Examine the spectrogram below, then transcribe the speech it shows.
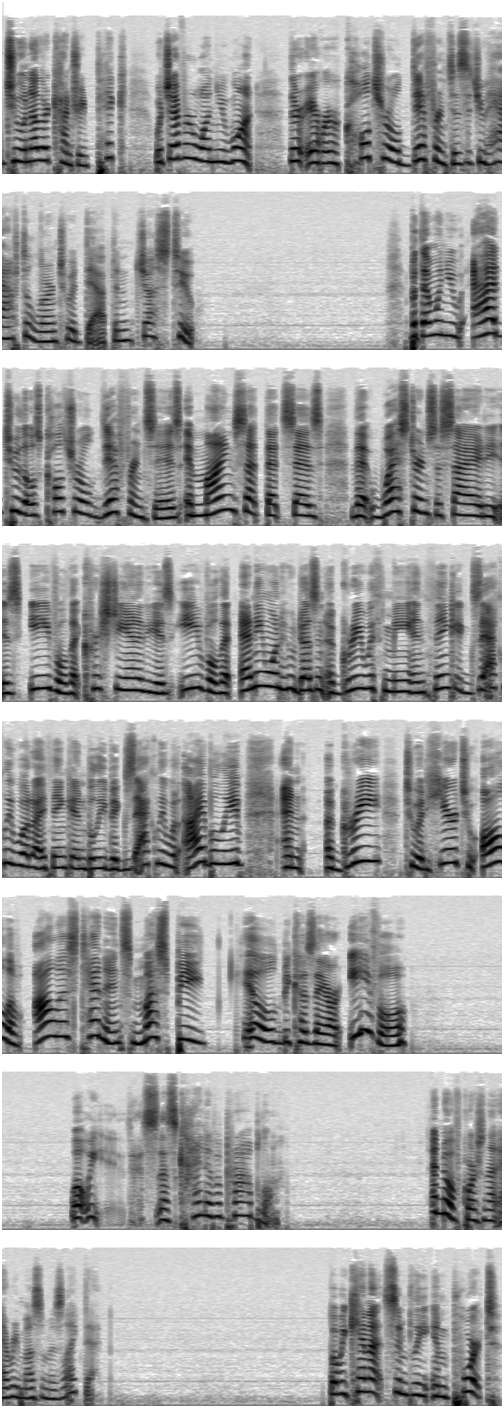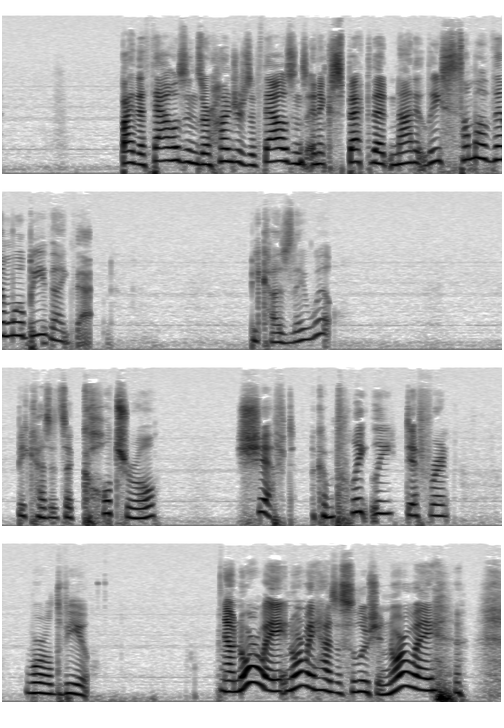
to another country, pick whichever one you want. There are cultural differences that you have to learn to adapt and adjust to. But then when you add to those cultural differences a mindset that says that Western society is evil, that Christianity is evil, that anyone who doesn't agree with me and think exactly what I think and believe exactly what I believe and agree to adhere to all of Allah's tenets must be killed because they are evil, well, we that's, that's kind of a problem. And no, of course, not every Muslim is like that. But we cannot simply import by the thousands or hundreds of thousands and expect that not at least some of them will be like that. Because they will. Because it's a cultural shift, a completely different worldview. Now Norway Norway has a solution. Norway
